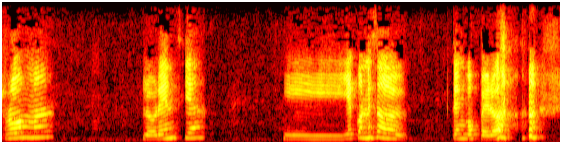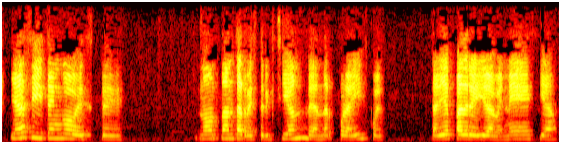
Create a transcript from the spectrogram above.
Roma, Florencia, y ya con eso tengo, pero ya sí tengo este no tanta restricción de andar por ahí, pues estaría padre ir a Venecia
